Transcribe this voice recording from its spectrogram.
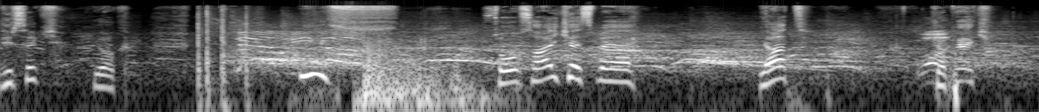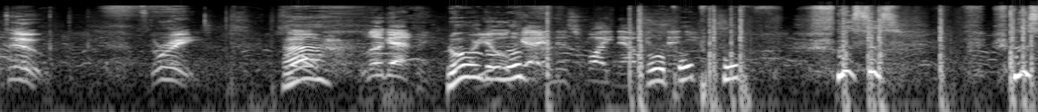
Dirsek yok. Uf. Sol sağı kes be. Yat One, köpek. two, three. Ha? Look at me. Ne Are oldu oğlum? Hop hop hop. Hıs hıs. Hıs.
